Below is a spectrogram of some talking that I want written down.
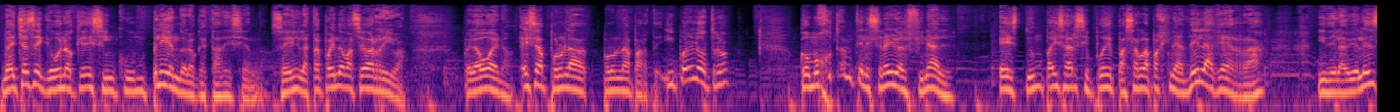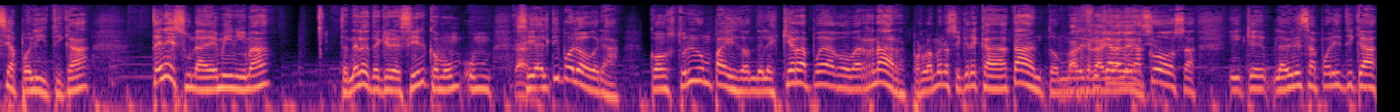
no hay chance de que vos no quedes incumpliendo lo que estás diciendo, ¿sí? La estás poniendo demasiado arriba. Pero bueno, esa por una, por una parte. Y por el otro, como justamente el escenario al final es de un país a ver si puede pasar la página de la guerra y de la violencia política, tenés una de mínima. ¿Entendés lo que te quiero decir? Como un, un- Claro. Si el tipo logra construir un país donde la izquierda pueda gobernar, por lo menos si querés cada tanto, Baje modificar algunas cosas y que la violencia política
